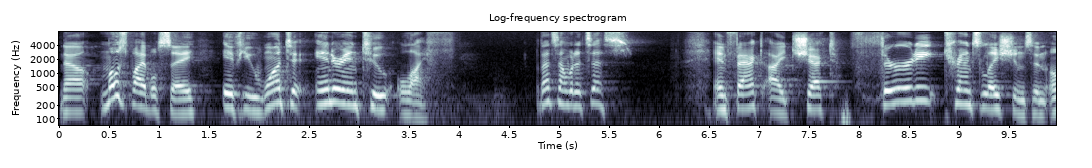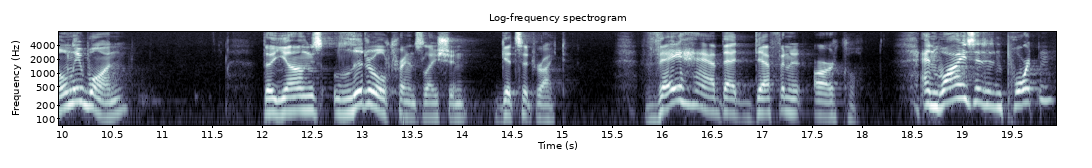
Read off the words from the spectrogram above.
Now, most Bibles say, if you want to enter into life. But that's not what it says. In fact, I checked 30 translations and only one, the Young's literal translation, gets it right. They have that definite article. And why is it important?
